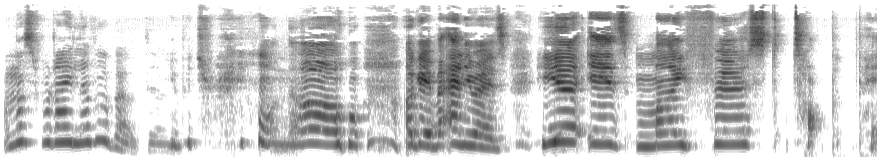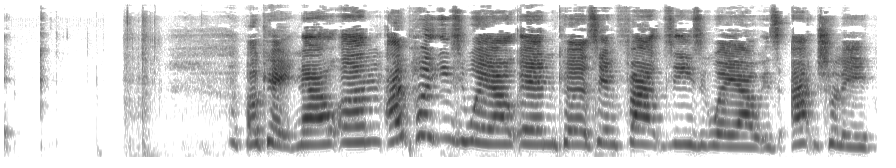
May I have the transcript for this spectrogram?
and that's what I love about them. You betray. Oh no. Okay, but anyways, here is my first top pick. Okay, now um, I put Easy Way Out in because in fact, Easy Way Out is actually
